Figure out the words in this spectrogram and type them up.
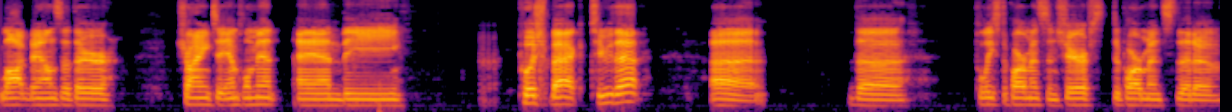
lockdowns that they're trying to implement and the pushback to that. Uh, the police departments and sheriff's departments that have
